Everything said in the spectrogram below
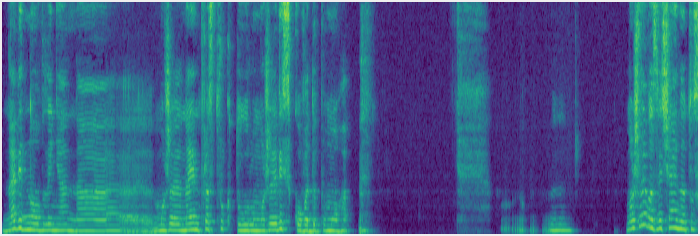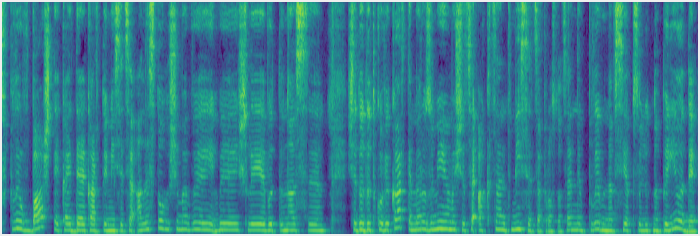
на відновлення, на, може, на інфраструктуру, може військова допомога. Можливо, звичайно, тут вплив башти, яка йде картою місяця, але з того, що ми вийшли, от у нас е, ще додаткові карти, ми розуміємо, що це акцент місяця просто, це не вплив на всі абсолютно періоди.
